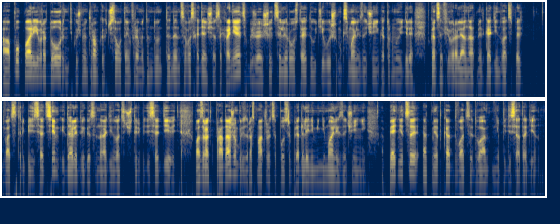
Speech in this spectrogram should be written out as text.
А по паре евро-доллар на текущий момент в рамках часового таймфрейма тенденция восходящая сохраняется. Ближайшие цели роста это уйти выше максимальных значений, которые мы видели в конце февраля на отметке 1.25 23.57 и далее двигаться на 1.24.59. Возврат к продажам будет рассматриваться после преодоления минимальных значений пятницы, отметка 22.51.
